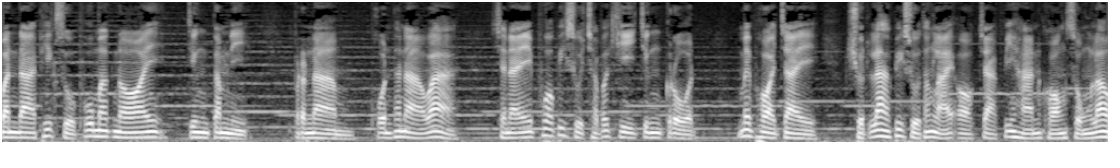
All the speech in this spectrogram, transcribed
บรรดาภิกษุผู้มากน้อย จึงตำหนิ ประนามพลทนาว่าฉนัยพวกภิกษุชาวพคีจึงโกรธ ไม่พอใจฉุดลากภิกษุทั้งหลายออกจากวิหารของสงฆ์เล่า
